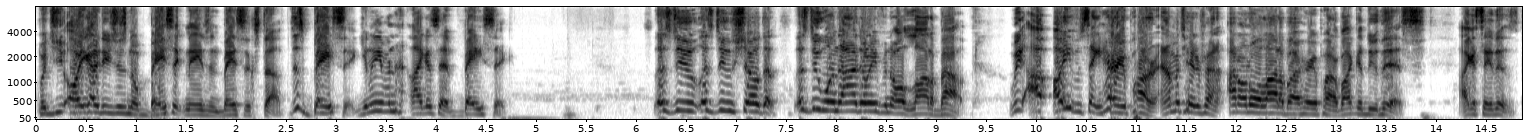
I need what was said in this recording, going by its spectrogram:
But you, all you gotta do is just know basic names and basic stuff. Just basic. You don't even, like I said, basic. Let's do let's do show that let's do one that I don't even know a lot about. We I'll, I'll even say Harry Potter, and I'm gonna tell you right I don't know a lot about Harry Potter, but I can do this. I can say this.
